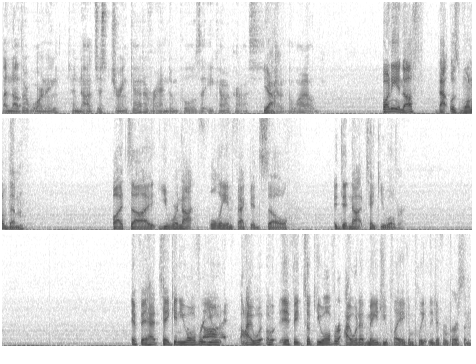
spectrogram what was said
Another warning to not just drink out of random pools that you come across. Yeah. Out in the wild. Funny enough, that was one of them. But uh, you were not fully infected, so it did not take you over. If it had taken you Oh, over, God. you I would if it took you over, I would have made you play a completely different person.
